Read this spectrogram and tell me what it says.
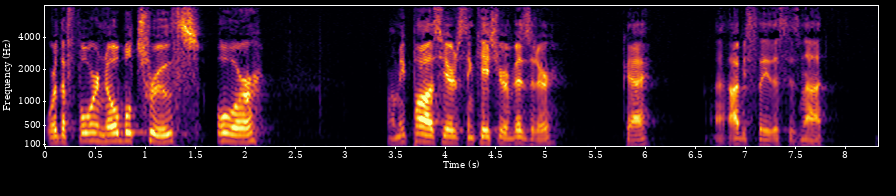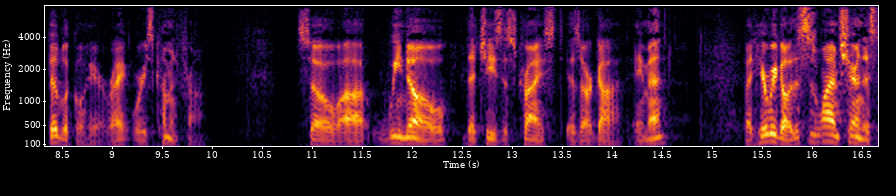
or the Four Noble Truths, or, let me pause here just in case you're a visitor, okay? Uh, obviously, this is not biblical here, right? Where he's coming from. So uh, we know that Jesus Christ is our God. Amen? But here we go. This is why I'm sharing this.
